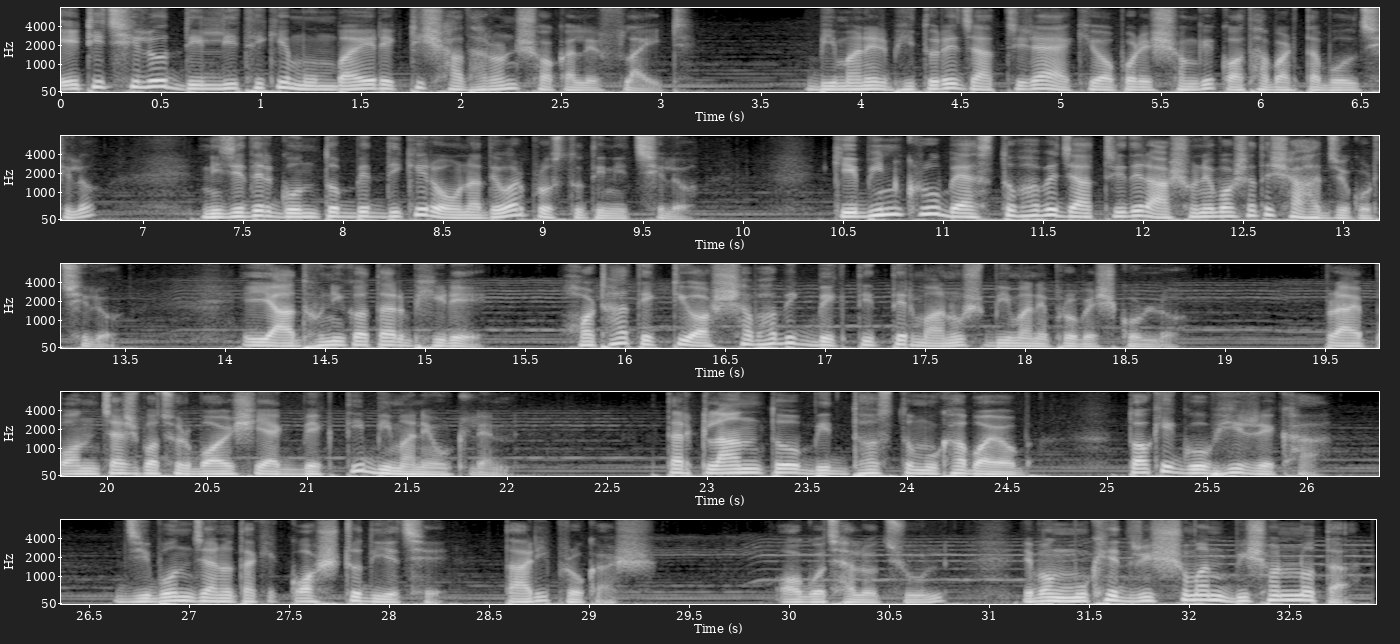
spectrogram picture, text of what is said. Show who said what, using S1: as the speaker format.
S1: এটি ছিল দিল্লি থেকে মুম্বাইয়ের একটি সাধারণ সকালের ফ্লাইট। বিমানের ভিতরে যাত্রীরা একে অপরের সঙ্গে কথাবার্তা বলছিল, নিজেদের গন্তব্যের দিকে রওনা দেওয়ার প্রস্তুতি নিচ্ছিল। কেবিন ক্রু ব্যস্তভাবে যাত্রীদের আসনে বসাতে সাহায্য করছিল। এই আধুনিকতার ভিড়ে হঠাৎ একটি অস্বাভাবিক ব্যক্তিত্বের মানুষ বিমানে প্রবেশ করল। প্রায় পঞ্চাশ বছর বয়সী এক ব্যক্তি বিমানে উঠলেন। তার ক্লান্ত, বিধ্বস্ত মুখাবয়ব ত্বকে গভীর রেখা। জীবন যেন তাকে কষ্ট দিয়েছে, তারই প্রকাশ। অগোছালো চুল এবং মুখে দৃশ্যমান বিষণ্নতা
